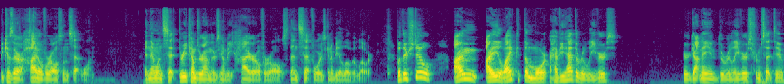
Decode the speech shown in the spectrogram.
because there are high overalls in set one. And then when set three comes around, there's going to be higher overalls. Then set four is going to be a little bit lower. But they're still. I'm. I like the more. Have you had the relievers? Or gotten any of the relievers from set two?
